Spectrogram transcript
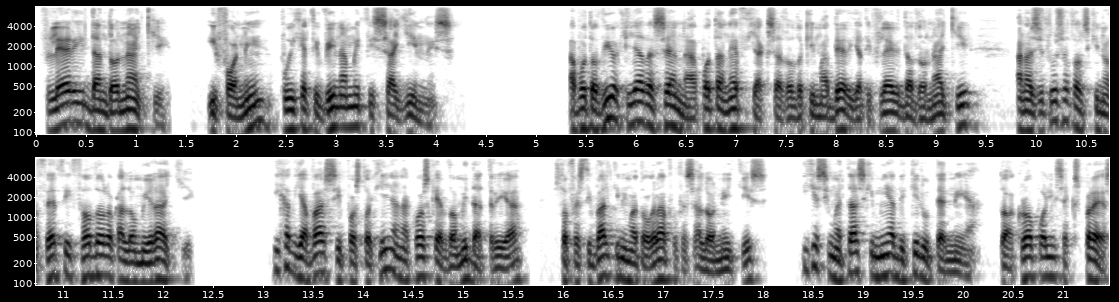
Φλέρι Νταντονάκη, η φωνή που είχε τη δύναμη της Σαγίνης. Από το 2001, από όταν έφτιαξα το ντοκιμαντέρ για τη Φλέρι Νταντονάκη, αναζητούσα τον σκηνοθέτη Θόδωρο Καλομυράκη. Είχα διαβάσει πως το 1973, στο Φεστιβάλ Κινηματογράφου Θεσσαλονίκης, είχε συμμετάσχει μια δική του ταινία, το Ακρόπολης Express,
